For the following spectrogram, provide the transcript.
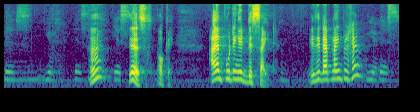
Yes. Yes. Yes. Huh? Yes. Yes. Okay. I am putting it this side. Is it applying pressure? Yes. Yes.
